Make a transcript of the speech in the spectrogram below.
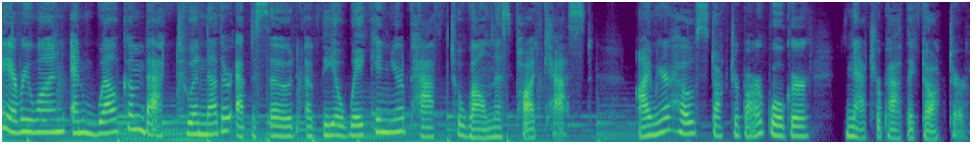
Hi, everyone, and welcome back to another episode of the Awaken Your Path to Wellness podcast. I'm your host, Dr. Barb Woegerer, naturopathic doctor.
